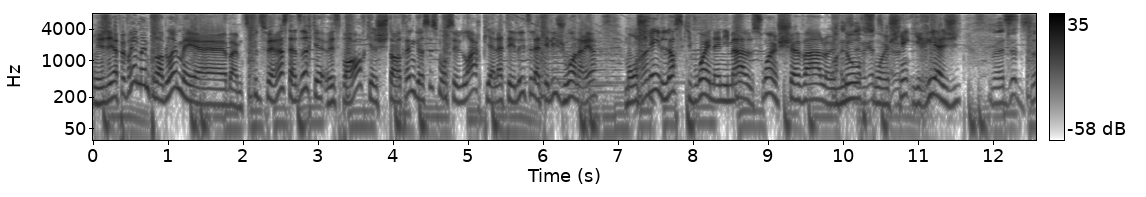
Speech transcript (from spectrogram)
Et J'ai à peu près le même problème, mais euh, ben, un petit peu différent. C'est-à-dire que c'est pas rare que je suis en train de gosser sur mon cellulaire, puis à la télé, tu sais, la télé joue en arrière. Mon chien, lorsqu'il voit un animal, soit un cheval, un Ouais, ours vrai, ou un chien, il réagit. Ça.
